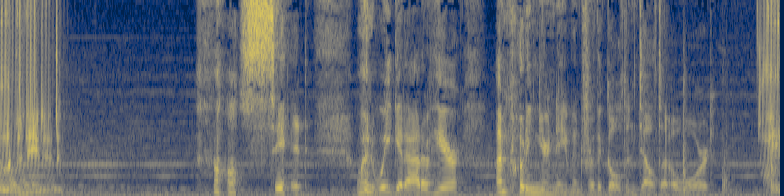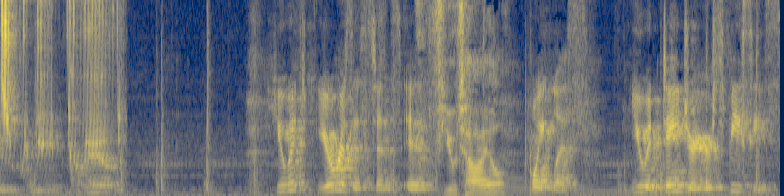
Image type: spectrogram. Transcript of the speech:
Eliminated. Oh, Sid, when we get out of here, I'm putting your name in for the Golden Delta Award. Please repeat command. Hewitt, your resistance is Futile? pointless. You endanger your species.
